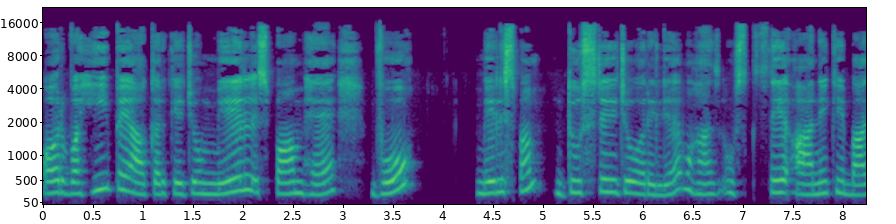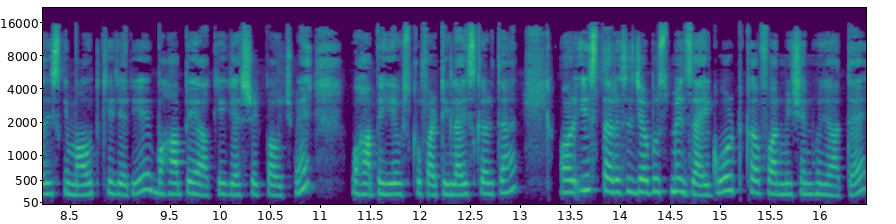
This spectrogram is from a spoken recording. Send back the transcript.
और वहीं पे आकर के जो मेल स्पर्म है, वो मेल स्पर्म दूसरे जो ऑरेलिया है, वहाँ उससे आने के बाद, इसके माउथ के ज़रिए वहाँ पे आके गैस्ट्रिक पाउच में, वहाँ पे ये उसको फर्टिलाइज करता है। और इस तरह से जब उसमें जाइगोट का फॉर्मेशन हो जाता है,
